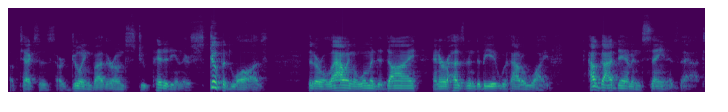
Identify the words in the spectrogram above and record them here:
of Texas are doing by their own stupidity and their stupid laws that are allowing a woman to die and her husband to be without a wife. How goddamn insane is that?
